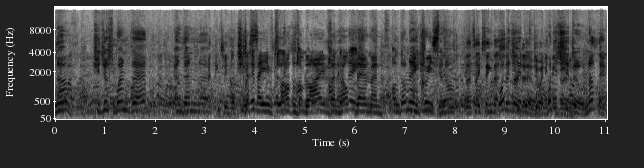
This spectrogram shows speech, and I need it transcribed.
No, she just went there, and then. Uh, I think she helped. She just saved thousands of lives and helped them and on donations, increased- You know. That's like saying that What did Schindler she didn't do? do anything What did she good. do? Nothing.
